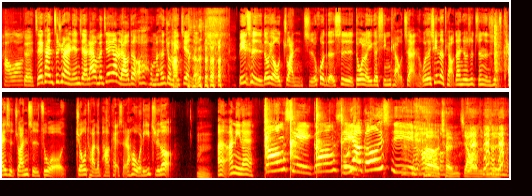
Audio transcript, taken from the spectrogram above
好哦，对，直接看资讯栏连接。来，我们今天要聊的哦，我们很久没见了，彼此都有转职或者是多了一个新挑战。我的新的挑战就是真的是开始专职做纠团的 podcast，然后我离职了。嗯，啊啊你嘞？恭喜恭喜！不要恭喜，要成交是不是？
